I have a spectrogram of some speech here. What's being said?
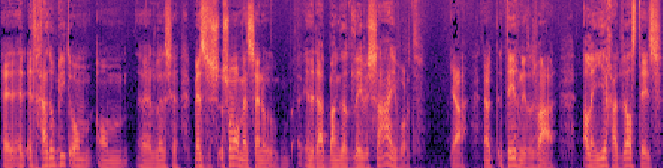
uh, het, gaat ook niet om... om uh, zeggen, mensen, sommige mensen zijn ook inderdaad bang dat het leven saai wordt. Ja, nou, het tegendeel is waar. Alleen je gaat wel steeds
